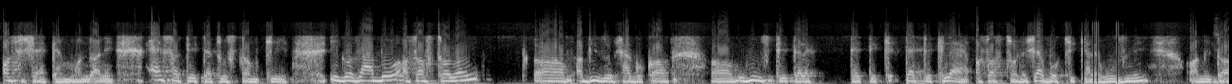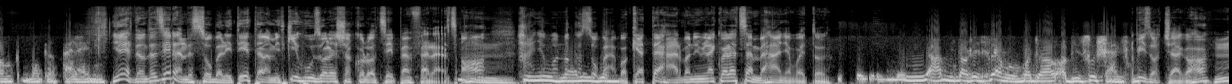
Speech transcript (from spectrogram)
azt is el kell mondani. Ezt a tétet húztam ki. Igazából az asztalon a, a bizottságok a, a 20 tételek tették, tették le az asztalon, és ebből ki kell húzni, amit a, kell felelni. Ja, értem, de ez egy rendes szóbeli tétel, amit kihúzol, és akkor ott szépen felelsz. Aha. Hányan vannak a szobában? Kette, hárman ülnek veled szembe? Hányan vagytok? Amit a részben vagy a, a bizottság. A bizottság, aha. Hm?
